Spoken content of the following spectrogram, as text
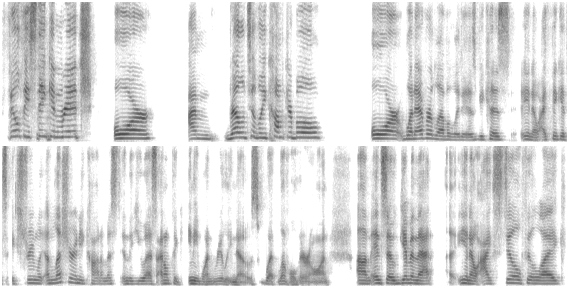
filthy, stinking rich or I'm relatively comfortable or whatever level it is because you know i think it's extremely unless you're an economist in the us i don't think anyone really knows what level they're on. Um, and so given that uh, you know i still feel like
